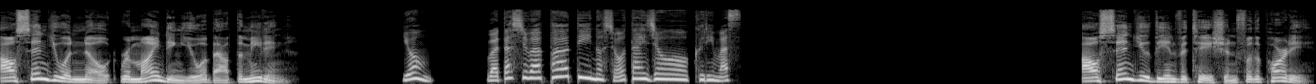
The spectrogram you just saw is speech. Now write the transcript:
I'll send you a note reminding you about the meeting. 4. 私はパーティーの招待状を送ります。 I'll send you the invitation for the party.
